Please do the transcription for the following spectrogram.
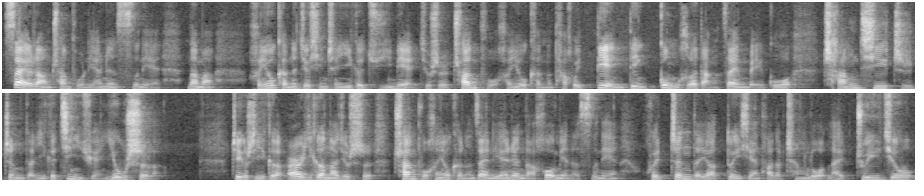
再让川普连任四年，那么。很有可能就形成一个局面，就是川普很有可能他会奠定共和党在美国长期执政的一个竞选优势了，这个是一个。二一个呢，就是川普很有可能在连任的后面的四年会真的要兑现他的承诺，来追究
